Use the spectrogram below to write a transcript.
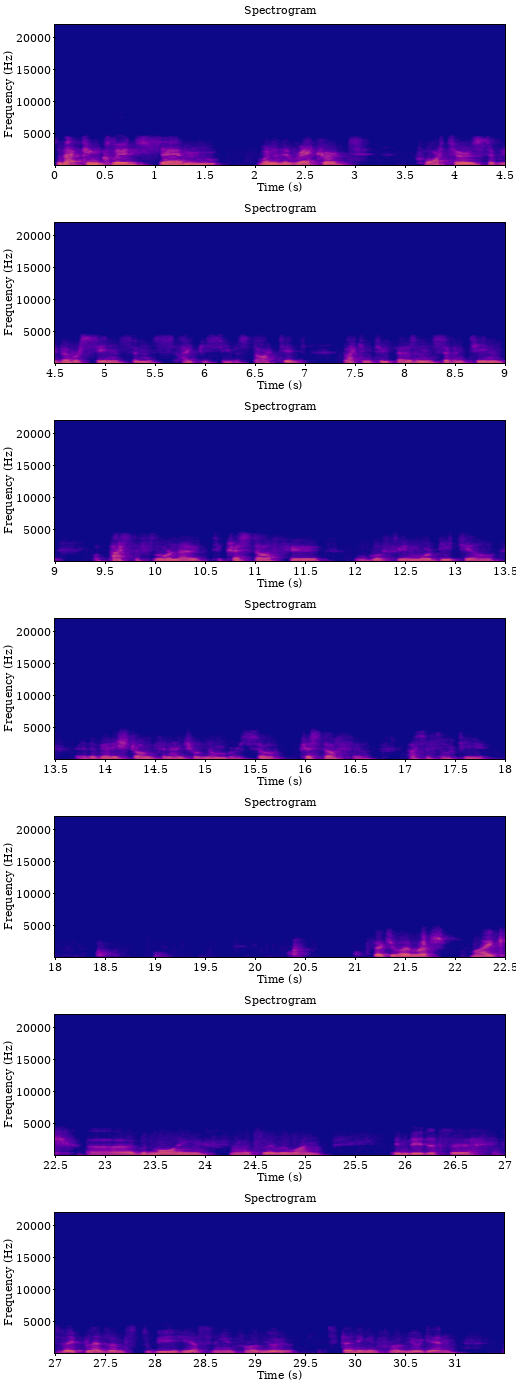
So that concludes um, one of the record quarters that we've ever seen since IPC was started back in 2017. I'll pass the floor now to Christophe, who will go through in more detail the very strong financial numbers. So, Christophe, I'll pass the floor to you. Thank you very much, Mike. Uh, good morning uh, to everyone. Indeed, it's, uh, very pleasant to be here sitting in front of you, standing in front of you again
